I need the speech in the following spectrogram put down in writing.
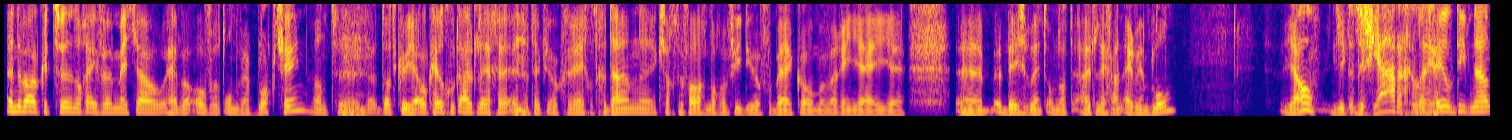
en dan wou ik het uh, nog even met jou hebben over het onderwerp blockchain. Want uh, mm. dat kun je ook heel goed uitleggen. En mm. dat heb je ook geregeld gedaan. ik zag toevallig nog een video voorbij komen waarin jij bezig bent om dat uit te leggen aan Erwin Blom. Ja, oh, je, dat is jaren geleden. Heel diep na,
